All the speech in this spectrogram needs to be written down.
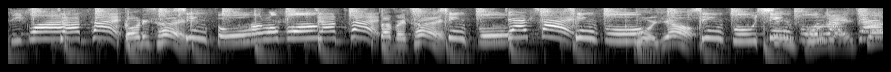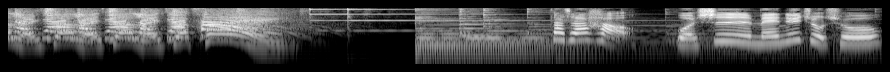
地瓜、加菜、高丽菜、幸福、胡萝卜、加菜、大白菜、幸福、加菜、幸福，我要幸福幸福来加来加来加来加菜。大家好，我是美女主厨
